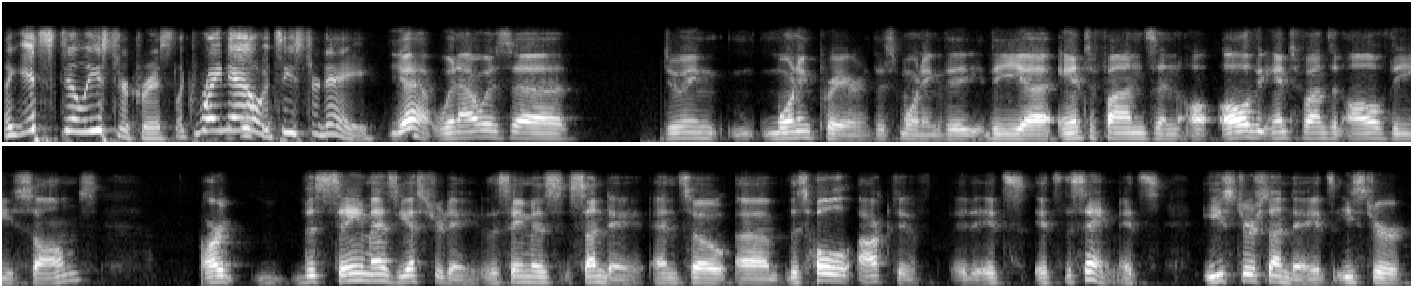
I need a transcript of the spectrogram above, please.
Like it's still Easter, Chris. Like right now, it's Easter Day. Yeah, when I was uh, doing morning prayer this morning, the the uh, antiphons and all, all of the antiphons and all of the psalms are the same as yesterday, the same as Sunday, and so um, this whole octave, it, it's it's the same. It's Easter Sunday. It's Easter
